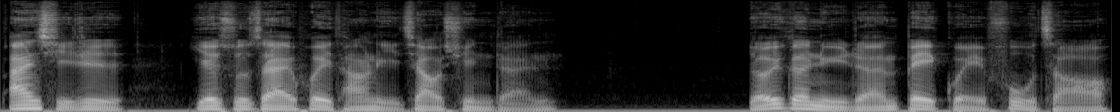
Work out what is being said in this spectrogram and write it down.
安息日，耶稣在会堂里教训人。有一个女人被鬼附着，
